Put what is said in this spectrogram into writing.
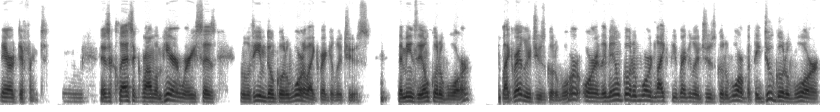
they are different. Mm. There's a classic Rambam here where he says the Levim don't go to war like regular Jews. That means they don't go to war like regular Jews go to war, or they don't go to war like the regular Jews go to war, but they do go to war,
